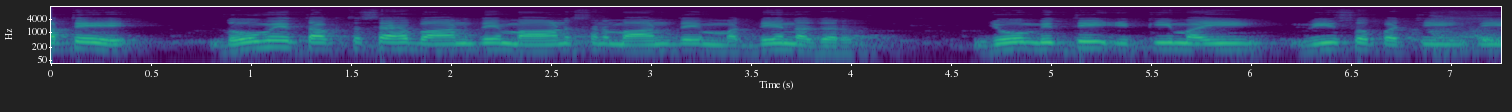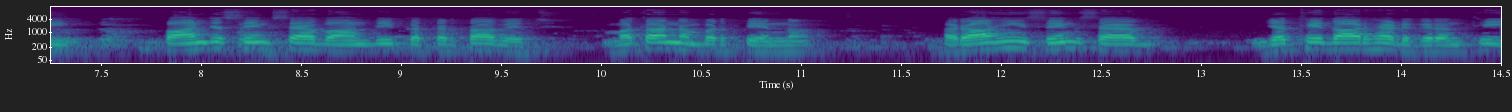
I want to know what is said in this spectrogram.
ਅਤੇ ਦੋਵੇਂ ਤਖਤ ਸਹਿਬਾਨ ਦੇ ਮਾਣ ਸਨਮਾਨ ਦੇ ਮੱਦੇਨਜ਼ਰ ਜੋ ਮਿਤੀ 21 ਮਈ 2025 ਦੀ ਪੰਜ ਸਿੰਘ ਸਹਿਬਾਨ ਦੀ ਇਕੱਤਰਤਾ ਵਿੱਚ ਮਤਾ ਨੰਬਰ 3 ਰਾਹੀ ਸਿੰਘ ਸਾਹਿਬ ਜਥੇਦਾਰ ਹੈੱਡ ਗ੍ਰੰਥੀ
